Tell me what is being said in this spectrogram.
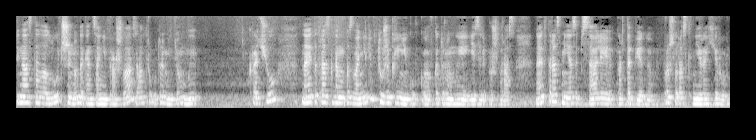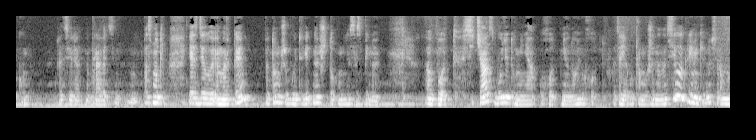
Спина стала лучше, но до конца не прошла. Завтра утром идем мы к врачу. На этот раз, когда мы позвонили в ту же клинику, в которую мы ездили в прошлый раз, на этот раз меня записали к ортопеду. В прошлый раз к нейрохирургу хотели направить. Ну, посмотрим. Я сделаю МРТ, потом уже будет видно, что у меня со спиной. Вот. Сейчас будет у меня уход, дневной уход. Хотя я утром уже наносила кремики, но все равно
